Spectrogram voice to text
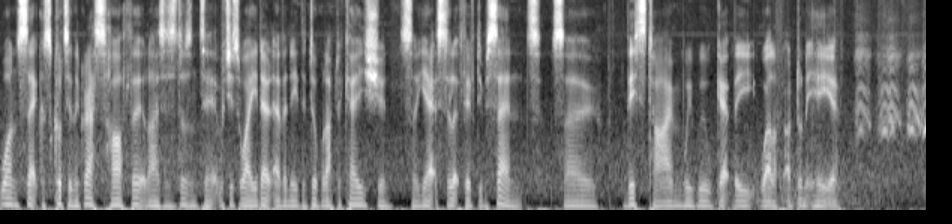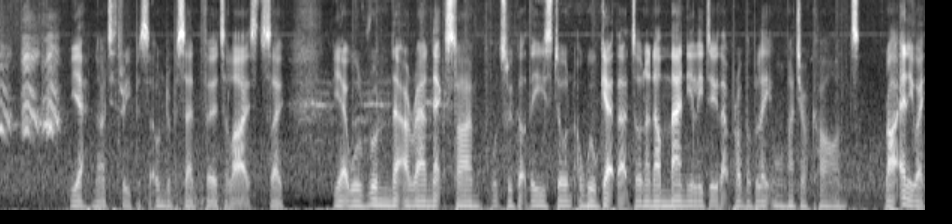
one set because cutting the grass half fertilises doesn't it? Which is why you don't ever need the double application. So yeah it's still at 50% so this time we will get the well I've, I've done it here. Yeah 93% 100% fertilised so yeah we'll run that around next time once we've got these done we'll get that done and I'll manually do that probably oh imagine I can't right anyway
